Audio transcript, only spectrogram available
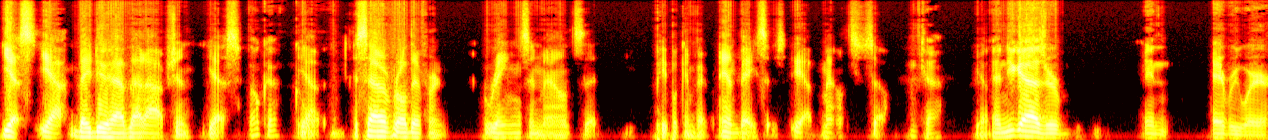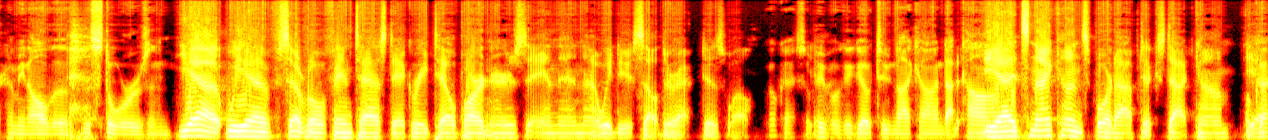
yes yeah they do have that option yes Okay. Yeah. several different rings and mounts that people can pick and bases yeah mounts so Okay. Yep. And you guys are in everywhere. I mean, all the, the stores and yeah we have several fantastic retail partners and then uh, we do sell direct as well okay, so Yeah. people could go to Nikon.com. yeah it's nikonsportoptics.com yeah Okay.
